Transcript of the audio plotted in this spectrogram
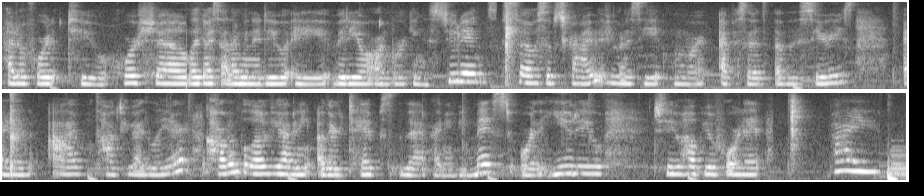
how to afford to horse show. Like I said, I'm going to do a video on working students. So subscribe if you want to see more episodes of this series and I will talk to you guys later. Comment below if you have any other tips that I maybe missed or that you do to help you afford it. Bye!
